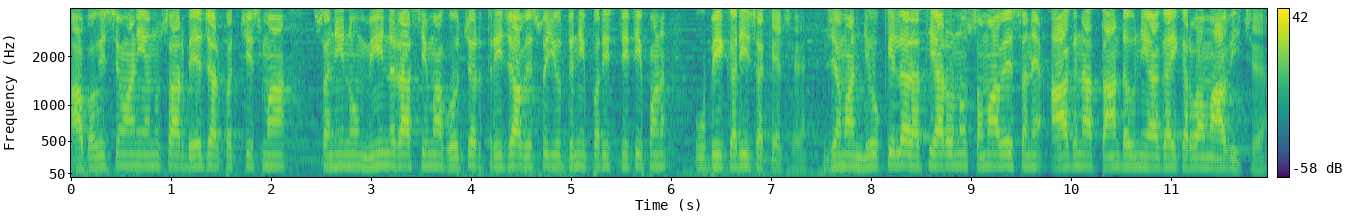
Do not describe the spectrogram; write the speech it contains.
આ ભવિષ્યવાણી અનુસાર બે હજાર પચીસમાં શનિનું મીન રાશિમાં ગોચર ત્રીજા વિશ્વયુદ્ધની પરિસ્થિતિ પણ ઊભી કરી શકે છે, જેમાં ન્યુક્લિયર હથિયારોનો સમાવેશ અને આગના તાંડવની આગાહી કરવામાં આવી છે.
